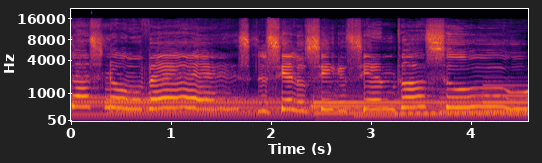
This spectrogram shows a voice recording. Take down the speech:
las nubes el cielo sigue siendo azul.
